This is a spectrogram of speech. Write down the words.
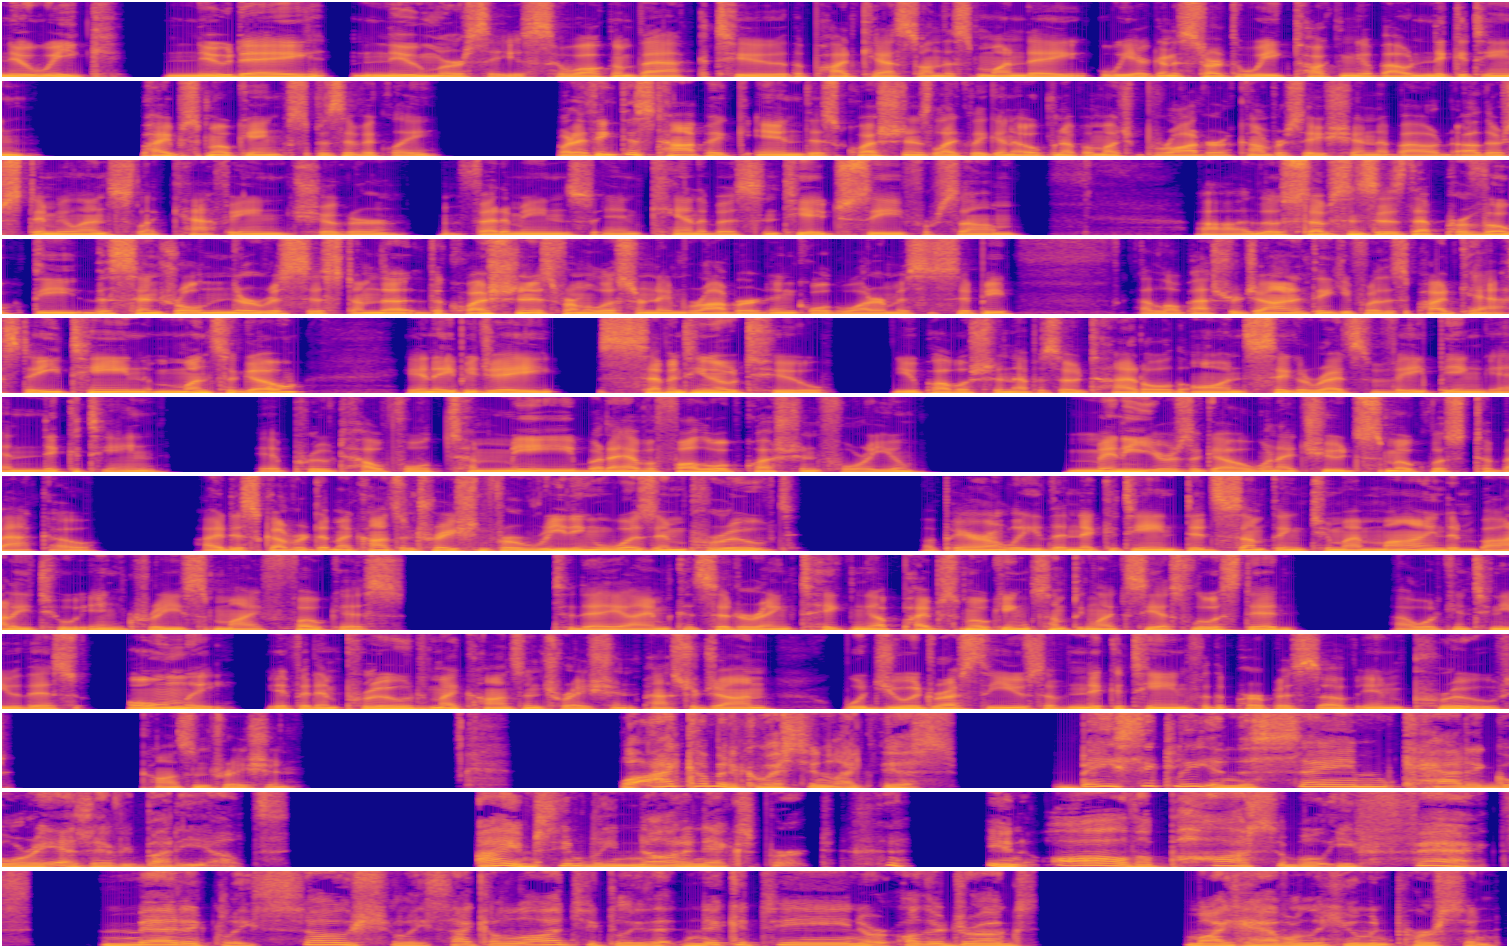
New week, new day, new mercies. Welcome back to the podcast on this Monday. We are going to start the week talking about nicotine, pipe smoking specifically. But I think this topic in this question is likely going to open up a much broader conversation about other stimulants like caffeine, sugar, amphetamines, and cannabis and THC for some. Uh, those substances that provoke the, the central nervous system. The, the question is from a listener named Robert in Coldwater, Mississippi. Hello, Pastor John, and thank you for this podcast. 18 months ago, in APJ 1702, you published an episode titled On Cigarettes, Vaping, and Nicotine. It proved helpful to me, but I have a follow up question for you. Many years ago, when I chewed smokeless tobacco, I discovered that my concentration for reading was improved. Apparently, the nicotine did something to my mind and body to increase my focus. Today, I am considering taking up pipe smoking, something like C.S. Lewis did. I would continue this only if it improved my concentration. Pastor John, would you address the use of nicotine for the purpose of improved concentration? Well, I come at a question like this basically in the same category as everybody else. I am simply not an expert in all the possible effects medically, socially, psychologically that nicotine or other drugs might have on the human person.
